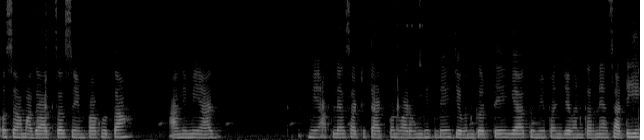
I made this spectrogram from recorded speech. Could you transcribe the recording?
असा माझा आजचा स्वयंपाक होता. आणि मी आज मी आपल्यासाठी ताट पण वाढवून घेतले. जेवण करते. या तुम्ही पण जेवण करण्यासाठी.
